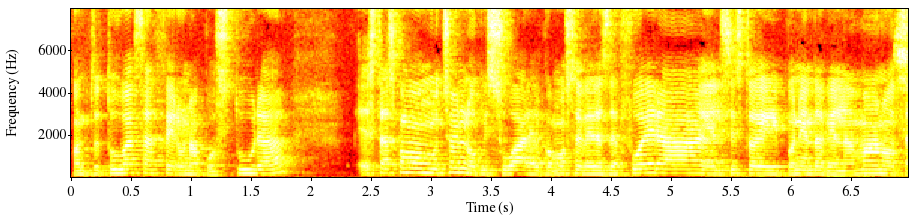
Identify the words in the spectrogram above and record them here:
cuando tú vas a hacer una postura, estás como mucho en lo visual, el cómo se ve desde fuera, el si estoy poniendo bien la mano, Sí.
